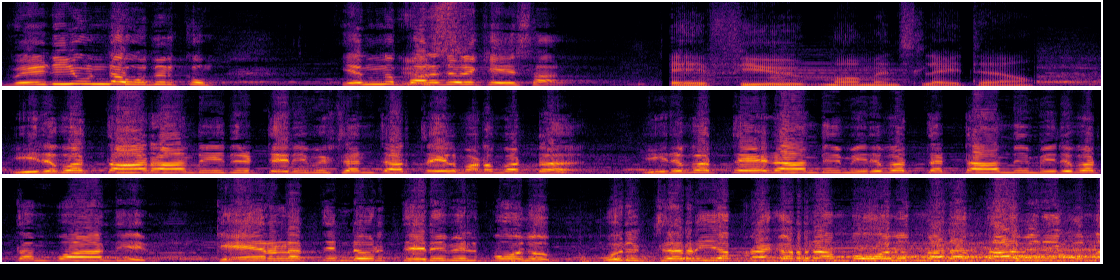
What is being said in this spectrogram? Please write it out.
വെടിയുണ്ട ഉതിർക്കും എന്ന് പറഞ്ഞൊരു കേസാണ്. ഇരുപത്തി ആറാം തീയതി ടെലിവിഷൻ ചർച്ചയിൽ മടമ്പെട്ട് ഇരുപത്തേഴാം തീയതി ഇരുപത്തെട്ടാം തീയതി ഇരുപത്തി ഒമ്പതാം തീയതി കേരളത്തിന്റെ ഒരു തെരുവിൽ പോലും ഒരു ചെറിയ പ്രകടനം പോലും നടത്താതിരിക്കുന്ന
